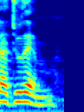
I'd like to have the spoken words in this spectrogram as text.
T'ajudem.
